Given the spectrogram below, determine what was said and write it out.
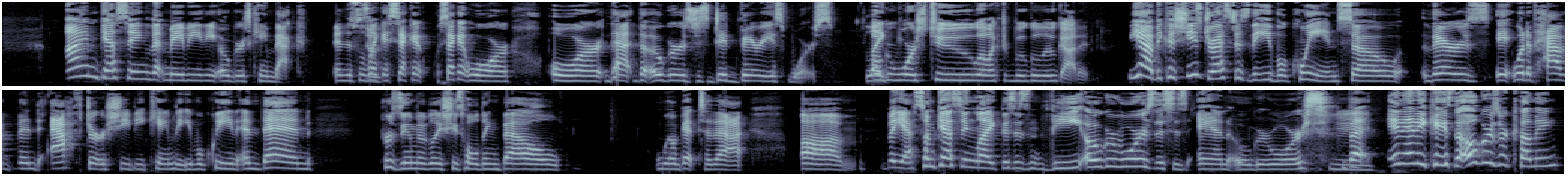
I'm guessing that maybe the ogres came back and this was like a second second war, or that the ogres just did various wars. Like Ogre Wars Two, Electric Boogaloo, got it. Yeah, because she's dressed as the evil queen, so there's it would have happened after she became the evil queen, and then presumably she's holding Belle. We'll get to that. Um, but yeah, so I'm guessing like this isn't the Ogre Wars, this is an Ogre Wars. Hmm. But in any case, the ogres are coming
